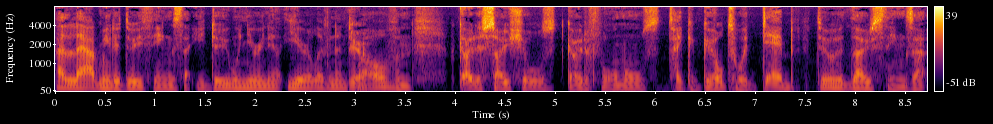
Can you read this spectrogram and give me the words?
allowed me to do things that you do when you're in year eleven and Yeah. twelve and go to socials, go to formals, take a girl to a deb, do those things that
